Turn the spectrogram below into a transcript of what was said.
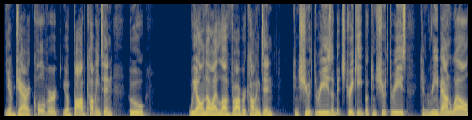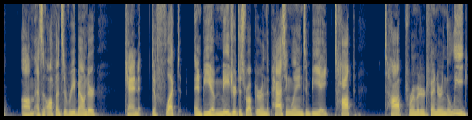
you have Jarrett Culver, you have Bob Covington, who we all know I love Robert Covington can shoot threes, a bit streaky, but can shoot threes, can rebound well um, as an offensive rebounder, can deflect and be a major disruptor in the passing lanes and be a top, top perimeter defender in the league.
